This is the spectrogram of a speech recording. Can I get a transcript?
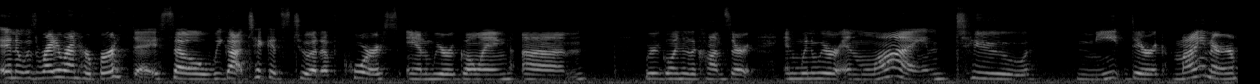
and it was right around her birthday. So we got tickets to it, of course, and we were going, um, we were going to the concert. And when we were in line to meet Derek Minor,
